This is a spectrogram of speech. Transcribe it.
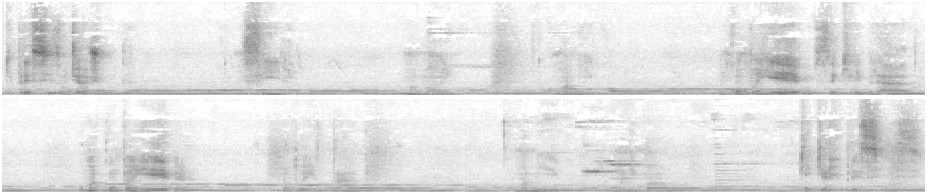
que precisam de ajuda. Um filho, uma mãe, um amigo, um companheiro desequilibrado, uma companheira adoentada, um amigo, um animal, quem quer que precise.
